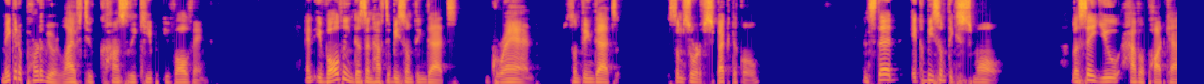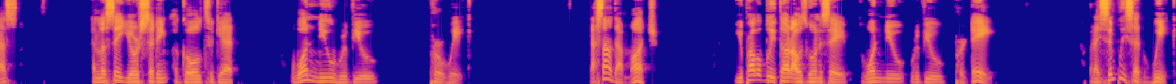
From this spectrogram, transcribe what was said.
Make it a part of your life to constantly keep evolving. And evolving doesn't have to be something that's grand, something that's some sort of spectacle. Instead, it could be something small. Let's say you have a podcast, and let's say you're setting a goal to get one new review per week. That's not that much. You probably thought I was going to say one new review per day, but I simply said week.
